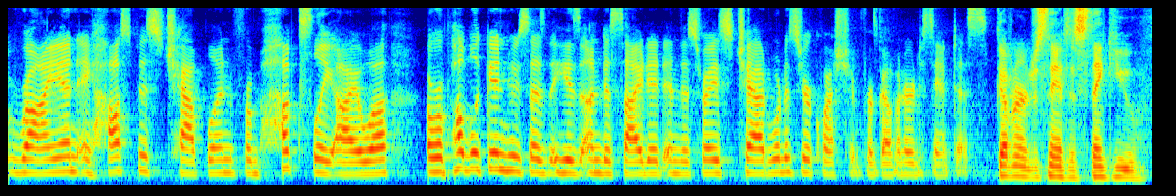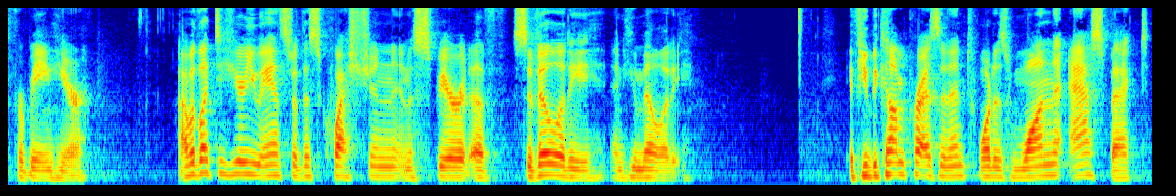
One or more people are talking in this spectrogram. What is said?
Ryan, a hospice chaplain from Huxley, Iowa, a Republican who says that he is undecided in this race. Chad, what is your question for Governor DeSantis? Governor DeSantis, thank you for being here. I would like to hear you answer this question in a spirit of civility and humility. If you become president, what is one aspect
